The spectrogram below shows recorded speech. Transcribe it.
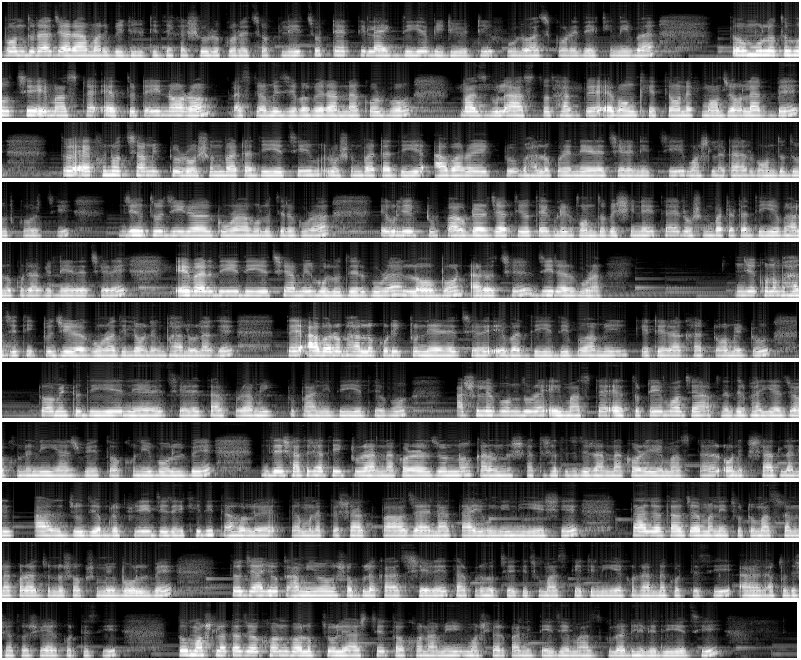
বন্ধুরা, যারা আমার ভিডিওটি দেখা শুরু করেছ প্লিজ ছোট্ট একটি লাইক দিয়ে ভিডিওটি ফুল ওয়াচ করে দেখে নিবা। তো মূলত হচ্ছে এই মাছটা এতটাই নরম, আজকে আমি যেভাবে রান্না করব, মাছগুলো আস্ত থাকবে এবং খেতে অনেক মজাও লাগবে। তো এখন হচ্ছে আমি একটু রসুন বাটা দিয়েছি। রসুন বাটা দিয়ে আবারও একটু ভালো করে নেড়ে ছেড়ে নিচ্ছি মশলাটার গন্ধ দূর করছি। যেহেতু জিরা, গুঁড়া, হলুদের গুঁড়া, এগুলি একটু পাউডার জাতীয় তো এগুলির গন্ধ বেশি নেই, তাই রসুন বাটাটা দিয়ে ভালো করে আগে নেড়ে ছেড়ে এবার দিয়ে দিয়েছি আমি হলুদের গুঁড়া, লবণ আর হচ্ছে জিরার গুঁড়া। যে কোনো ভাজিতে একটু জিরা গুঁড়া দিলে অনেক ভালো লাগে। তাই আবারও ভালো করে একটু নেড়ে ছেড়ে এবার দিয়ে দিব আমি কেটে রাখা টমেটো। টমেটো দিয়ে নেড়ে ছেড়ে তারপরে আমি একটু পানি দিয়ে দেব। আসলে বন্ধুরা, এই মাছটা এতটাই মজা আপনাদের ভাইয়া যখনই নিয়ে আসবে তখনই বলবে যে, সাথে সাথে একটু রান্না করার জন্য। কারণ সাথে সাথে যদি রান্না করে, এই মাছটার অনেক স্বাদ লাগে। আর যদি আমরা ফ্রিজে রেখে দিই, তাহলে তেমন একটা স্বাদ পাওয়া যায় না। তাই উনি নিয়ে এসে তাজা তাজা মানে ছোটো মাছ রান্না করার জন্য সবসময় বলবে। তো যাই হোক, আমিও সবগুলো কাজ সেরে তারপরে হচ্ছে কিছু মাছ কেটে নিয়ে এখন রান্না করতেছি আর আপনাদের সাথেও শেয়ার করতেছি। তো মশলাটা যখন বলক চলে আসছে তখন আমি মশলার পানিতে এই যে মাছগুলো ঢেলে দিয়েছি।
